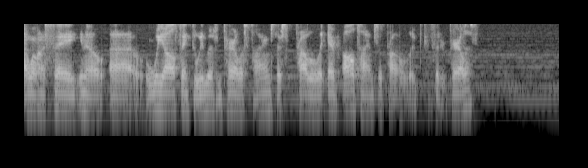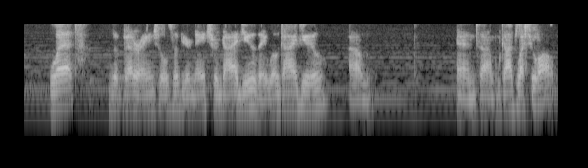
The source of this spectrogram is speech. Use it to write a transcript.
I want to say, you know, uh, we all think that we live in perilous times. There's probably all times are probably considered perilous. Let the better angels of your nature guide you. They will guide you. Um, and um, God bless you all.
